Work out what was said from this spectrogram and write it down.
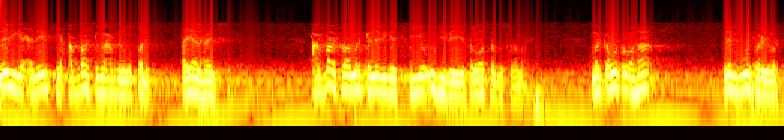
nebiga adeerkii cabaas ibni cabdilmualib ayaa lahaan jiray cabaas baa marka nebiga siiyo u hibeeyey salawatu rabbi waslamu caleyh marka wuxuu ahaa nebigu wuu xoreeyey marka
